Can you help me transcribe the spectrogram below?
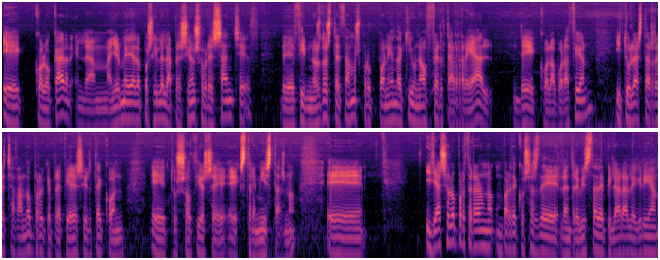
eh, colocar en la mayor medida posible la presión sobre Sánchez de decir, nosotros te estamos proponiendo aquí una oferta real de colaboración y tú la estás rechazando porque prefieres irte con eh, tus socios eh, extremistas. ¿no? Eh, y ya solo por cerrar un par de cosas de la entrevista de Pilar Alegría,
